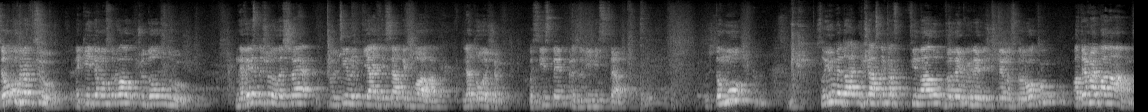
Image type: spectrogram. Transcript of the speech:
Цьому гравцю, який демонстрував чудову гру, не вистачило лише 0,5 бала для того, щоб посісти призові місця. Тому свою медаль учасника фіналу Великої гри 2014 року отримає пан Аманс.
